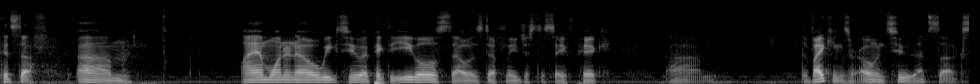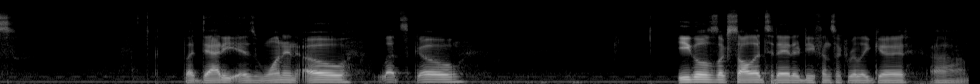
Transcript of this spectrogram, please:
Good stuff. Um, I am one and zero oh week two. I picked the Eagles. That was definitely just a safe pick. Um, the Vikings are zero oh and two. That sucks. But Daddy is 1 and 0. Let's go. Eagles look solid today. Their defense looked really good. Um,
